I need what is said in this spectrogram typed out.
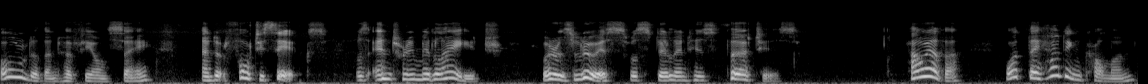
older than her fiancé, and at 46 was entering middle age, whereas Louis was still in his 30s. However, what they had in common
